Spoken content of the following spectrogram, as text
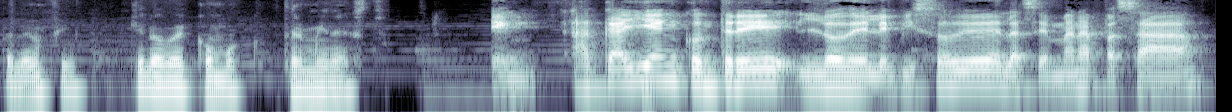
Pero en fin, quiero ver cómo termina esto. Bien, acá ya encontré lo del episodio de la semana pasada.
